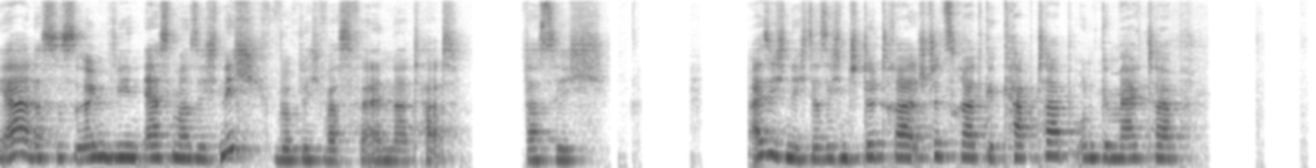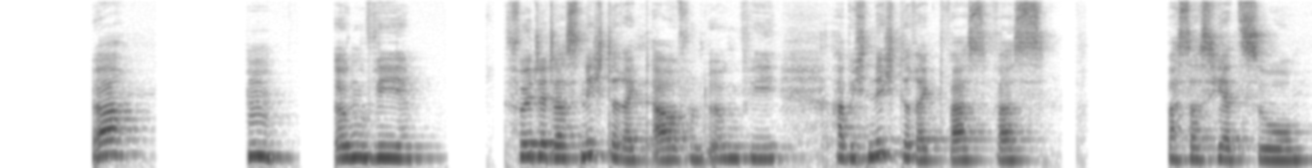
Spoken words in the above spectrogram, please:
ja, dass es irgendwie erstmal sich nicht wirklich was verändert hat, dass ich weiß ich nicht, dass ich ein Stützrad, Stützrad gekappt habe und gemerkt habe, ja, hm, irgendwie füllte das nicht direkt auf und irgendwie habe ich nicht direkt was, was was das jetzt so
